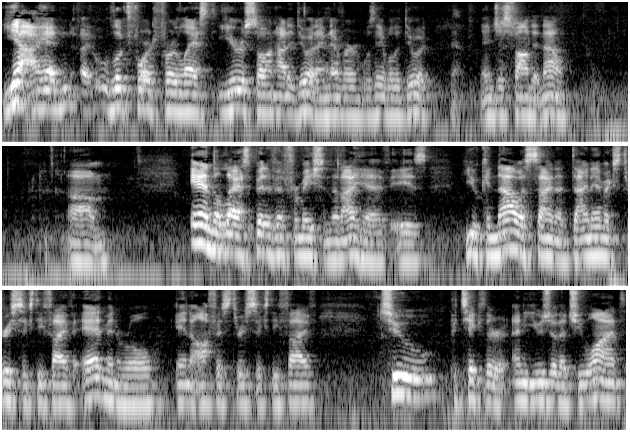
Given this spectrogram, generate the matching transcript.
Yeah, I had uh, looked for it for the last year or so on how to do it. I never was able to do it, Yeah. and just found it now. Um, and the last bit of information that I have is you can now assign a Dynamics 365 admin role in Office 365 to particular any user that you want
